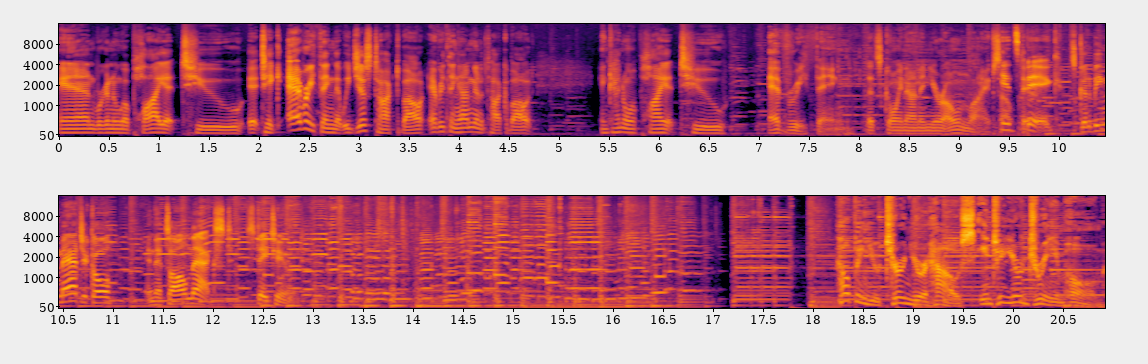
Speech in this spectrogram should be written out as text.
And we're going to apply it to it, take everything that we just talked about, everything I'm going to talk about, and kind of apply it to everything that's going on in your own lives out It's there. big. It's going to be magical. And that's all next. Stay tuned. helping you turn your house into your dream home.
